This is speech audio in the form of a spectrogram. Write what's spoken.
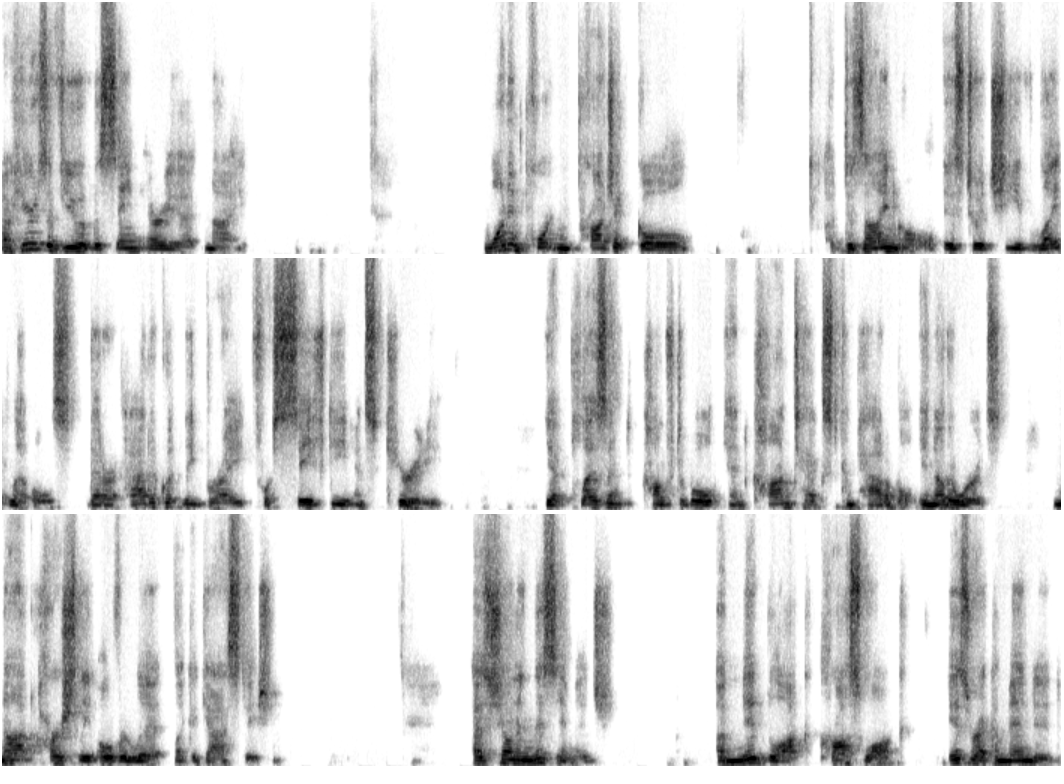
Now here's a view of the same area at night. One important project goal, design goal, is to achieve light levels that are adequately bright for safety and security, yet pleasant, comfortable, and context compatible. In other words, not harshly overlit like a gas station. As shown in this image, a mid-block crosswalk is recommended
